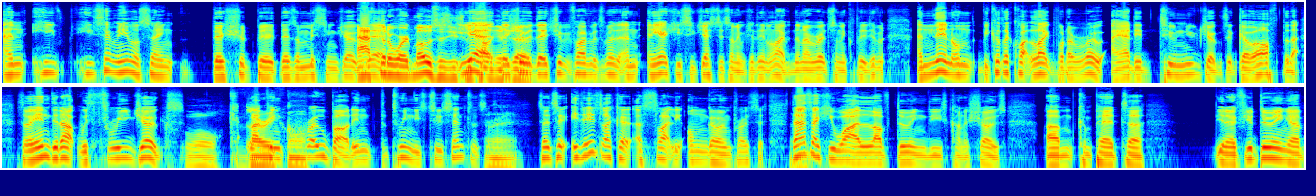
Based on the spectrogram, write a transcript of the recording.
And he he sent me an email saying there should be there's a missing joke After there. the word Moses, you should yeah, be there should there should be five minutes of Moses. And, and he actually suggested something which I didn't like. But then I wrote something completely different. And then on because I quite liked what I wrote, I added two new jokes that go after that. So I ended up with three jokes. Cool. ca- Like being cool. crowbarred in between these two sentences. Right. So it's a, it is like a, a slightly ongoing process. That's actually why I love doing these kind of shows, um, compared to, you know, if you're doing a,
